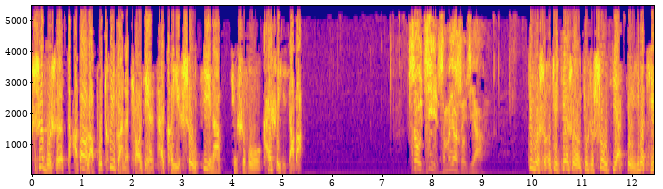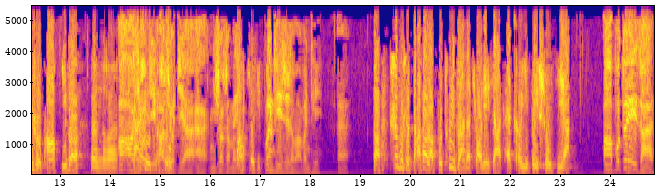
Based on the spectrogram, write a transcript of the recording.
是不是达到了不退转的条件才可以受记呢？请师傅开示一下吧。受记，什么叫受记啊？就是受就接受就是受记，啊，就是一个提手旁一个嗯那个啊啊，感受受记啊，受受记啊，哎，你说什么呀？啊受记问题是什么？问题，哎，啊，是不是达到了不退转的条件下才可以被受记啊？啊，不退转，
